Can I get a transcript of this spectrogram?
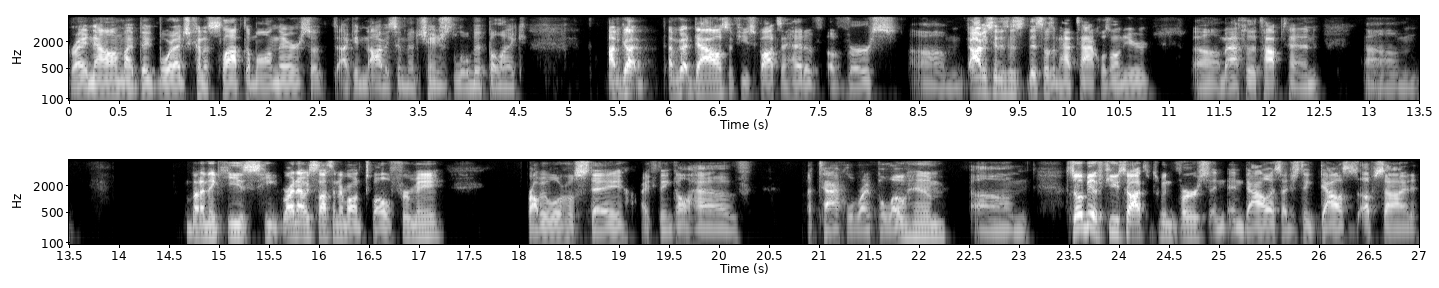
right now on my big board, I just kind of slapped him on there, so I can obviously change this a little bit, but like I've got I've got Dallas a few spots ahead of, of Verse. Um, obviously this is this doesn't have tackles on here um, after the top ten. Um, but I think he's he right now he slots number on 12 for me. Probably where he'll stay. I think I'll have a tackle right below him. Um, so there'll be a few thoughts between Verse and, and Dallas. I just think Dallas's upside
